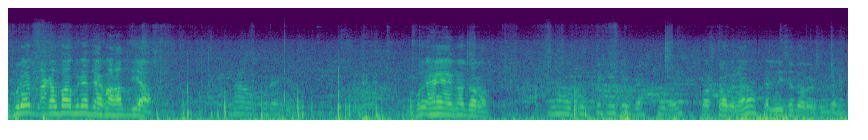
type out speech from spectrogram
উপরে লাগাল পাও কিনা দেখো হাত দিয়া। উপরে। হ্যাঁ এবার ধরো। না উপর থেকে কষ্ট হবে না? তাহলে নিচে ধরো অসুবিধা নেই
